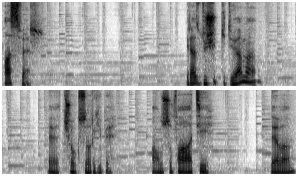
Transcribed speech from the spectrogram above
Pas ver. Biraz düşük gidiyor ama. Evet çok zor gibi. Ansu Fatih. Devam.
